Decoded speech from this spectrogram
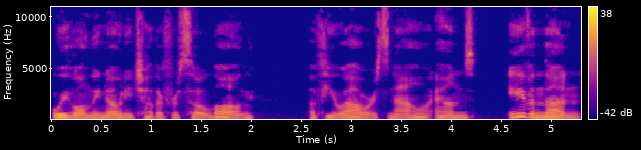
we've only known each other for so long, a few hours now, and even then,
